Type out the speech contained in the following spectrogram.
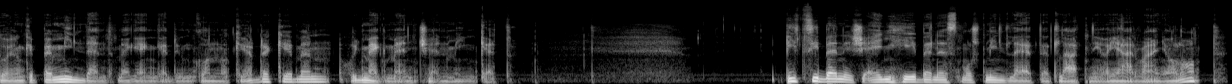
tulajdonképpen mindent megengedünk annak érdekében, hogy megmentsen minket. Piciben és enyhében ezt most mind lehetett látni a járvány alatt,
